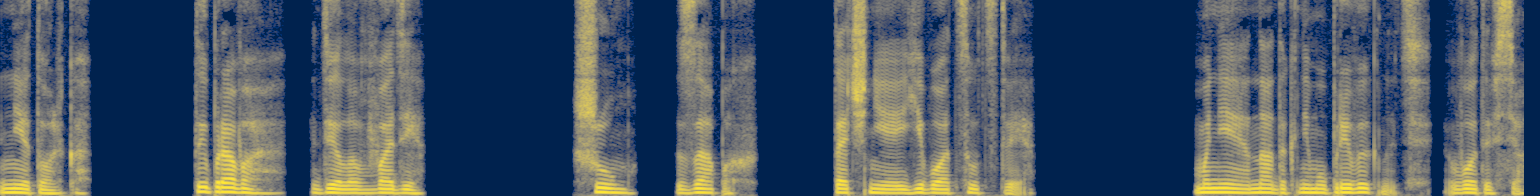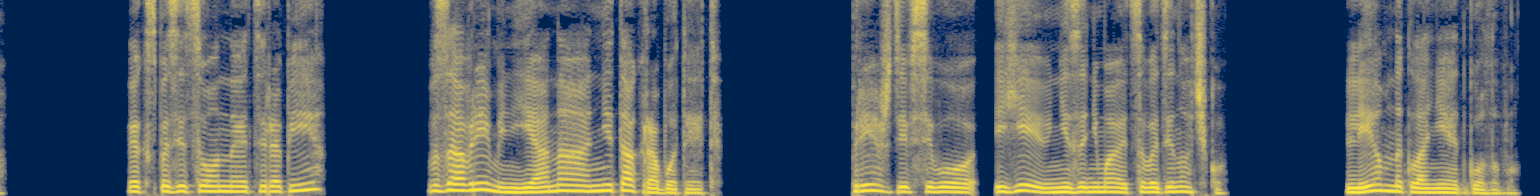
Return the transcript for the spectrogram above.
Не только. Ты права, дело в воде. Шум, запах, точнее его отсутствие. Мне надо к нему привыкнуть, вот и все. Экспозиционная терапия? В завременье она не так работает. Прежде всего, ею не занимаются в одиночку. Лем наклоняет голову.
